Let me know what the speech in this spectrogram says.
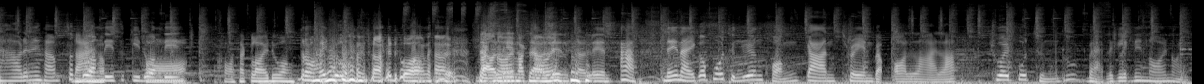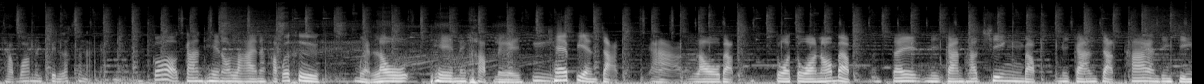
ดาวได้ไหมครับสักได้ดวงครับดีสักกี่ๆดวงดีขอขอสักร้อยดวงร้อยดวงร้อยดวงนะแซวเล่นมักแซน้วอยเล่นแซวเล่นอะไหนๆก็พูดถึงเรื่องของการเทรนแบบออนไลน์ละ ช่วยพูดถึงรูปแบบเล็กๆ น้อยๆหน่อยครับว่ามันเป็นลักษณะแบบไหน ก็การเทรนออนไลน์นะครับก็คือเหมือนเราเทรนในขับเลย อืม แค่เปลี่ยนจากอ่าเราแบบตัวตัวเนาะแบบได้มีการทัชชิ่งแบบมีการจัดท่ากันจริง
